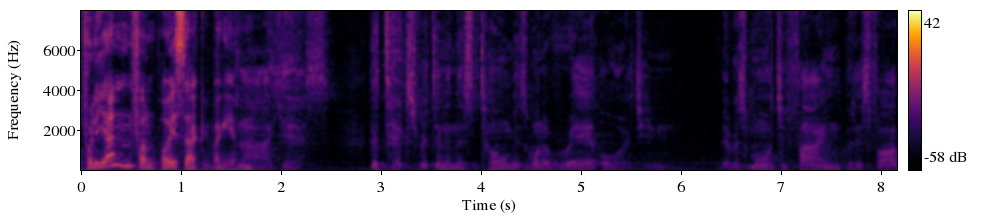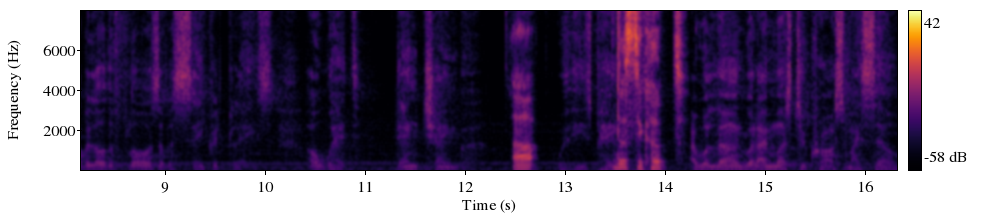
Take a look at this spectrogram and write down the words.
Folianten von Eusak übergeben. Ah, yes. The text written in this tome is one of rare origin. There is more to find, but is far below the floors of a sacred place. A wet, dank chamber. Ah, das ist die Krypt. I will learn what I must to cross myself.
